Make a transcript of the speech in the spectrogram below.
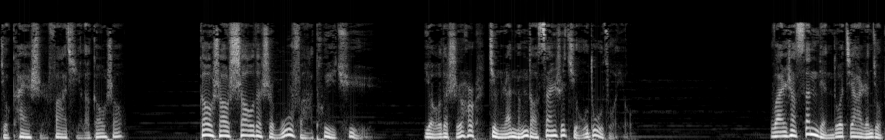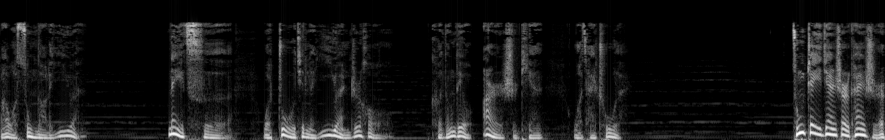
就开始发起了高烧，高烧烧的是无法退去，有的时候竟然能到三十九度左右。晚上三点多，家人就把我送到了医院。那次我住进了医院之后，可能得有二十天，我才出来。从这件事开始，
